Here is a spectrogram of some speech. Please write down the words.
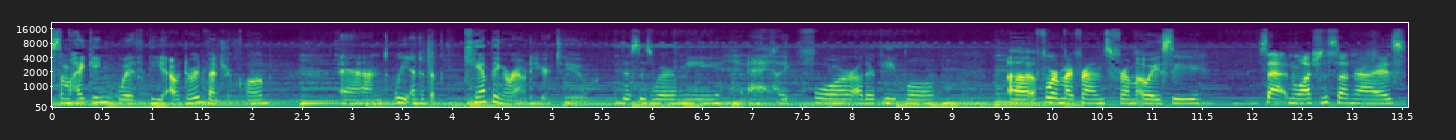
some hiking with the Outdoor Adventure Club, and we ended up camping around here too. This is where me and like four other people, uh, four of my friends from OAC, sat and watched the sunrise.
